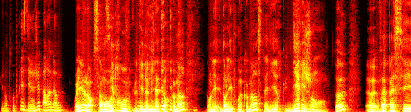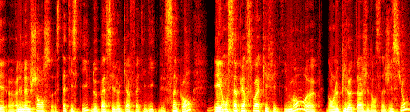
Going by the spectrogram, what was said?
qu'une entreprise dirigée par un homme. Oui, alors ça, on retrouve le dénominateur commun dans les, dans les points communs, c'est-à-dire qu'une dirigeante euh, va passer à euh, les mêmes chances statistiques de passer le cap fatidique des 5 ans. Et on s'aperçoit qu'effectivement, euh, dans le pilotage et dans sa gestion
